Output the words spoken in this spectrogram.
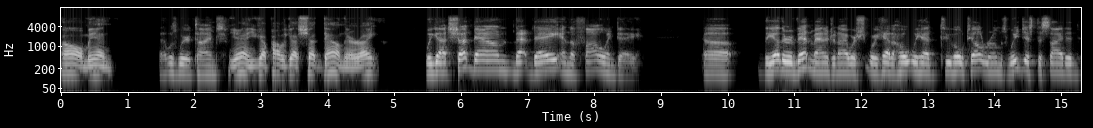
Oh man. That was weird times. Yeah, you got probably got shut down there, right? We got shut down that day and the following day. Uh, the other event manager and I were we had a whole we had two hotel rooms. We just decided,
